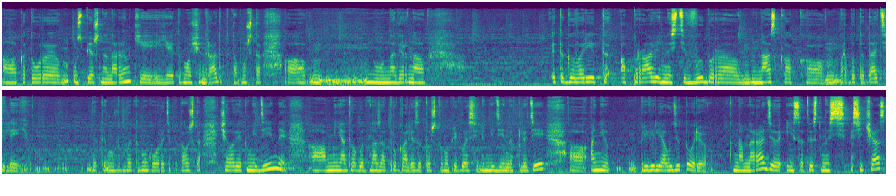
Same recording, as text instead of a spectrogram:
а, которые успешны на рынке. И я этому очень рада, потому что, а, ну, наверное, это говорит о правильности выбора нас как работодателей в этом, в этом городе, потому что человек медийный, а, меня два года назад ругали за то, что мы пригласили медийных людей, а, они привели аудиторию к нам на радио, и, соответственно, сейчас,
